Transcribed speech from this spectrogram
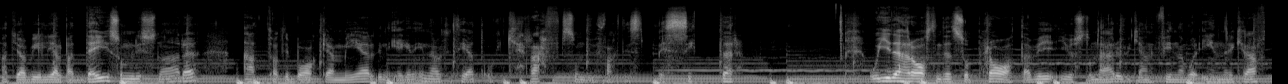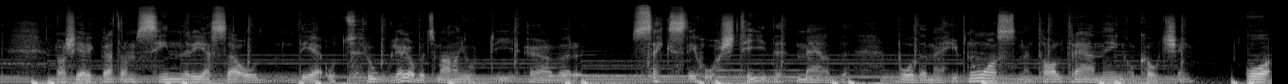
Att jag vill hjälpa dig som lyssnare att ta tillbaka mer din egen inre auktoritet och kraft som du faktiskt besitter. Och i det här avsnittet så pratar vi just om det här, hur vi kan finna vår inre kraft. Lars-Erik berättar om sin resa och det otroliga jobbet som han har gjort i över 60 års tid med både med hypnos, mental träning och coaching. Och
